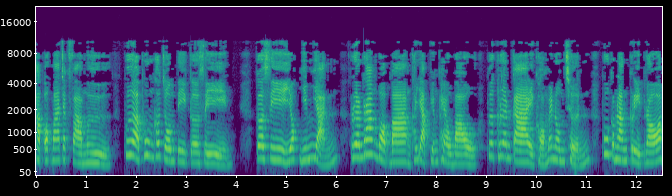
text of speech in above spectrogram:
ขับออกมาจากฝ่ามือ เพื่อพุ่งเข้าโจมตีเกอร์ซี เกอร์ซียกยิ้มหยัน เรือนร่างบอบบางขยับเพียงแผ่วเบา เพื่อเคลื่อนกายของแม่นมเฉิน ผู้กำลังกรีดร้อง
